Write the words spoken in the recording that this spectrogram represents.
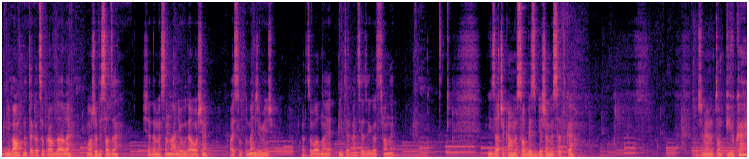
Nie bumpnę tego co prawda, ale może wysadzę 7 SN, a nie udało się. Faisal to będzie mieć. Bardzo ładna interwencja z jego strony. I zaczekamy sobie, zbierzemy setkę. Weźmiemy tą piłkę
